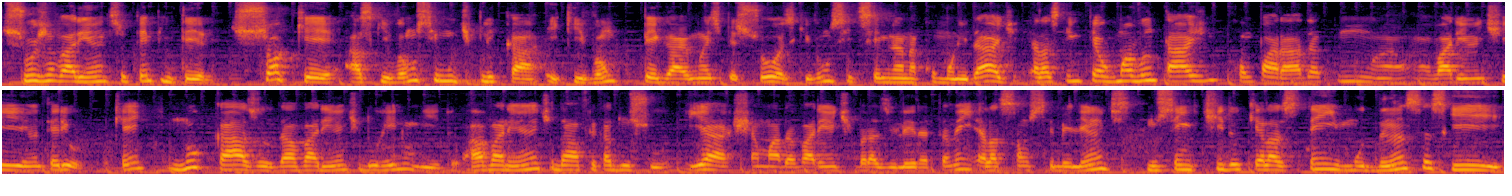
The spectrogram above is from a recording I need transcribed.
surgem variantes o tempo inteiro. Só que as que vão se multiplicar e que vão pegar mais pessoas, que vão se disseminar na comunidade, elas têm que ter alguma vantagem comparada com a, a variante anterior, ok? No caso da variante do Reino Unido, a variante da África do Sul e a chamada variante brasileira também, elas são semelhantes no sentido que elas têm mudanças que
